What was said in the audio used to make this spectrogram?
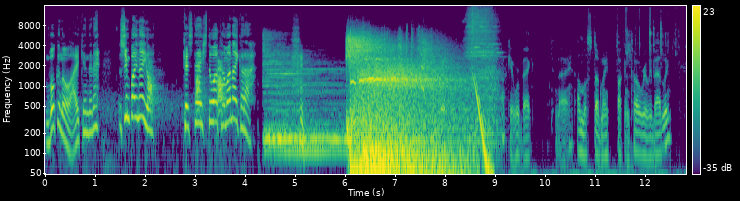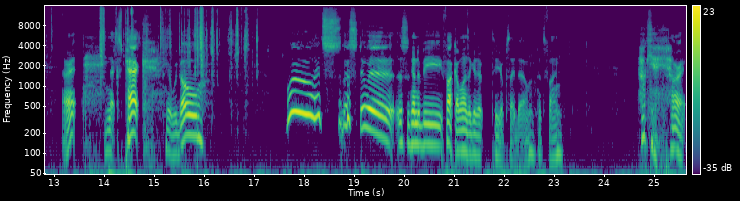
僕の愛犬でね。心配ないよ。決して人は噛まないから。Okay, we're back. And I almost stubbed my fucking toe really badly. Alright, next pack. Here we go. Woo, let's let's do it. This is gonna be fuck, I wanted to get it to you upside down. That's fine. Okay, alright.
